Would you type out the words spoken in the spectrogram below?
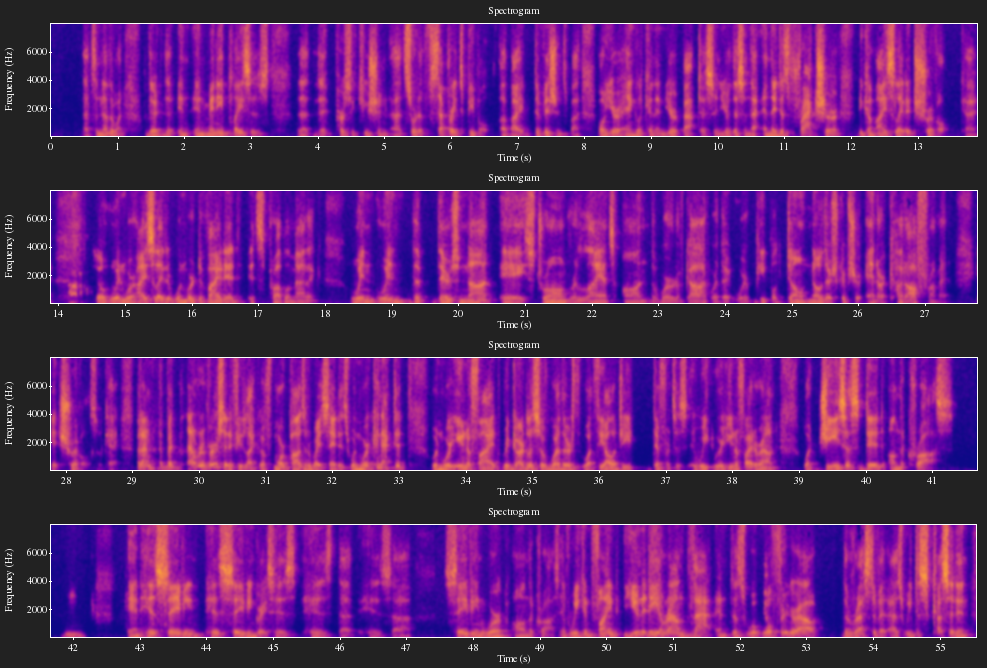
That's another one. There, the, in in many places, the, the persecution uh, sort of separates people uh, by divisions. By oh, you're Anglican and you're Baptist and you're this and that, and they just fracture, become isolated, shrivel. Okay. Wow. So when we're isolated, when we're divided, it's problematic when when the there's not a strong reliance on the word of god where the, where people don't know their scripture and are cut off from it it shrivels okay but i'm but now reverse it if you'd like a more positive way to say it is when we're connected when we're unified regardless of whether what theology differences we, we're unified around what jesus did on the cross mm. and his saving his saving grace his his the his uh saving work on the cross. If we can find unity around that, and just we'll, we'll figure out the rest of it as we discuss it in,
